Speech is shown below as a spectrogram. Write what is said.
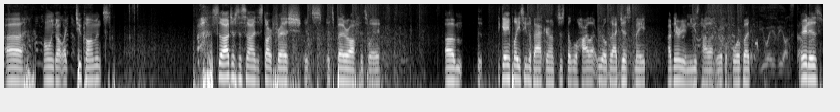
uh, only got like two comments. So I just decided to start fresh. It's it's better off this way. Um, the, the gameplay you see in the background is just a little highlight reel that I just made. I've never even used highlight reel before, but there it is.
